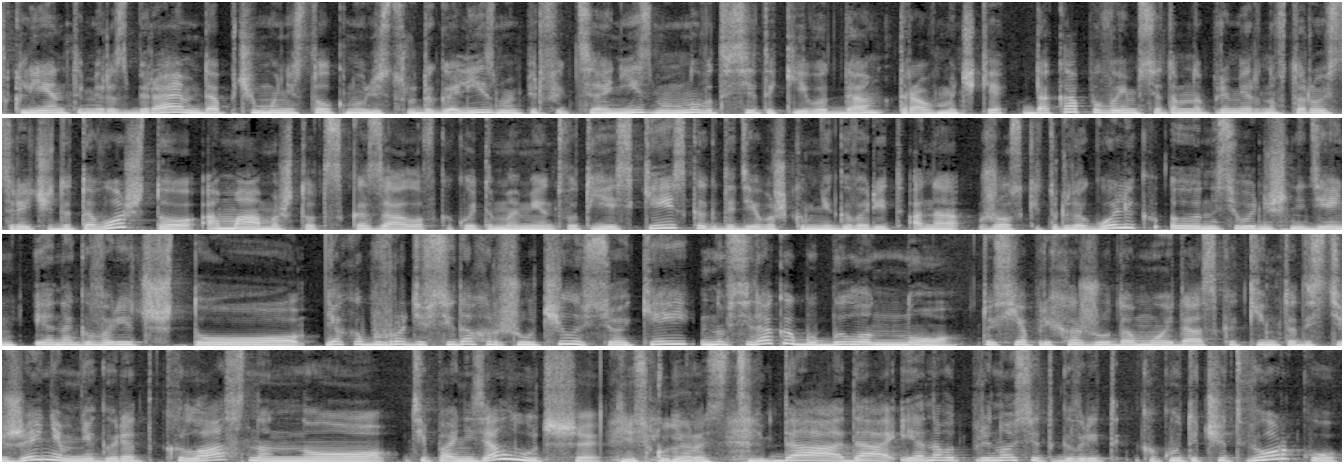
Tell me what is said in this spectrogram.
с клиентами разбираем, да, почему они столкнулись с трудоголизмом, перфекционизмом, ну вот все такие вот, да, травмочки. Докапываемся там, например, на второй встрече до того, что, а мама что-то сказала в какой-то момент. Вот есть кейс, когда девушка мне говорит, она жесткий трудоголик э, на сегодняшний день, и она говорит, что я как бы вроде всегда хорошо училась, все окей, но всегда как бы было но. То есть я прихожу домой, да, с каким-то достижением, мне говорят, классно, но типа нельзя лучше. Есть куда И расти. Да, да, и она вот приносит, говорит, какую-то четверку,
